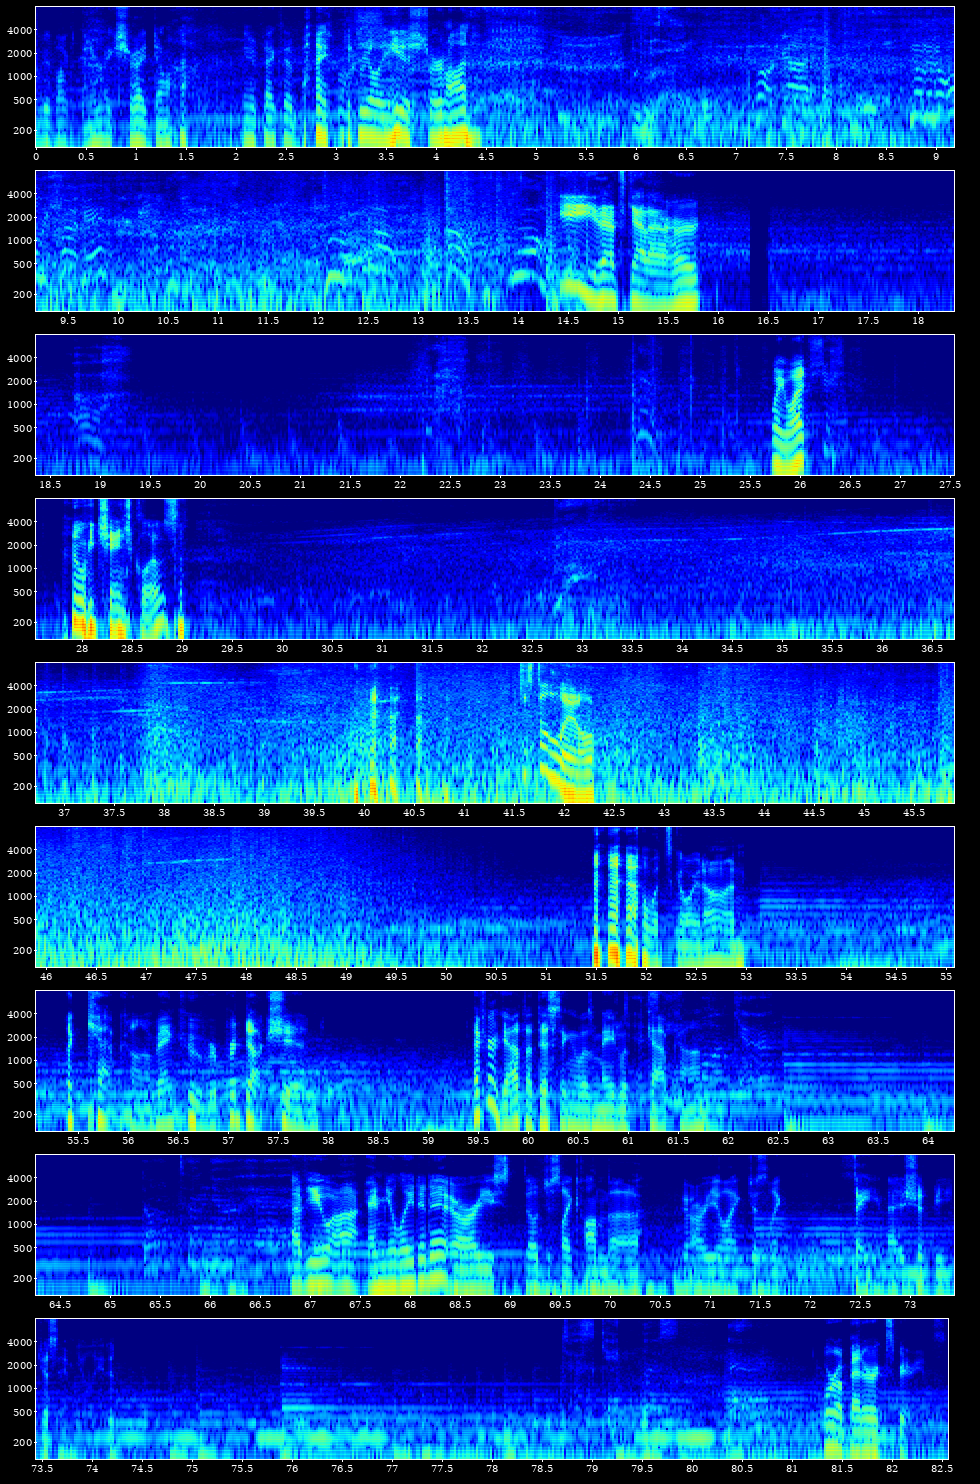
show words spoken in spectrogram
Zombie box better make sure I don't get infected by I really need a shirt on. Oh god! Eee, that's gotta hurt. Wait, what? We changed clothes? What's going on? A Capcom Vancouver production. I forgot that this thing was made with Capcom. Have you uh, emulated it, or are you still just like on the? Are you like just like saying that it should be just emulated? For a better experience.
